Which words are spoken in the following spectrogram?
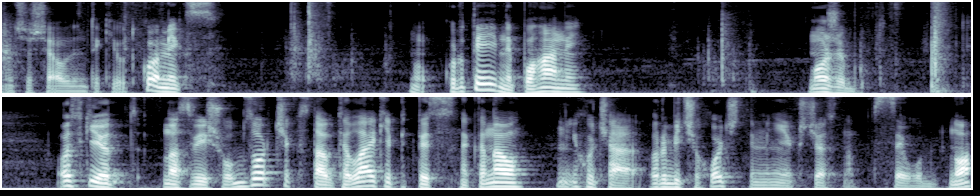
Значить, ще один такий от комікс. Ну, крутий, непоганий. Може бути. Ось такий от у нас вийшов обзорчик. Ставте лайки, підписуйтесь на канал. І хоча робіть, що хочете, мені, якщо чесно, все одно.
